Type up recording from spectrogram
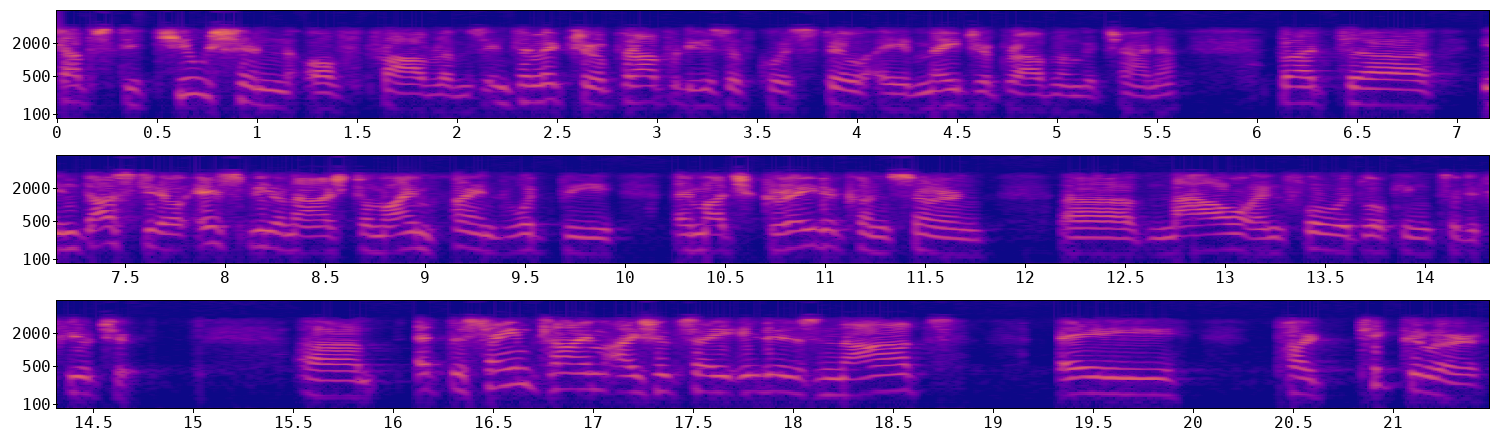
substitution of problems. Intellectual property is, of course, still a major problem with China, but uh, industrial espionage, to my mind, would be a much greater concern uh, now and forward looking to the future. Um, at the same time, I should say it is not a particular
